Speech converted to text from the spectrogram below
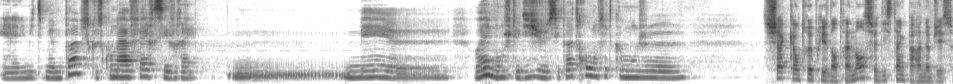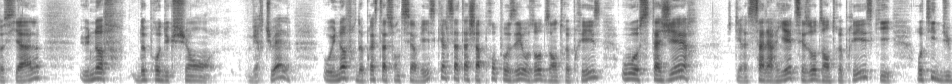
et à la limite même pas puisque ce qu'on a à faire c'est vrai mais euh, ouais, non, je te dis, je sais pas trop en fait comment je. Chaque entreprise d'entraînement se distingue par un objet social, une offre de production virtuelle ou une offre de prestation de service qu'elle s'attache à proposer aux autres entreprises ou aux stagiaires, je dirais salariés de ces autres entreprises qui, au titre du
